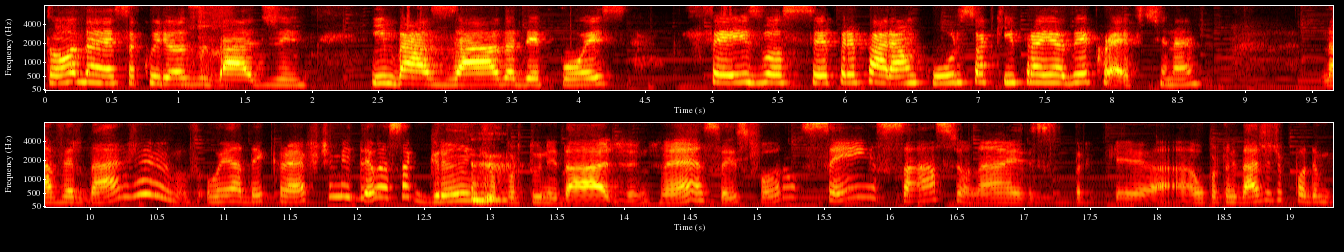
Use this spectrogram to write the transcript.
toda essa curiosidade embasada depois fez você preparar um curso aqui para EAD Craft, né? Na verdade, o EAD Craft me deu essa grande oportunidade, né? Vocês foram sensacionais, porque a oportunidade de poder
